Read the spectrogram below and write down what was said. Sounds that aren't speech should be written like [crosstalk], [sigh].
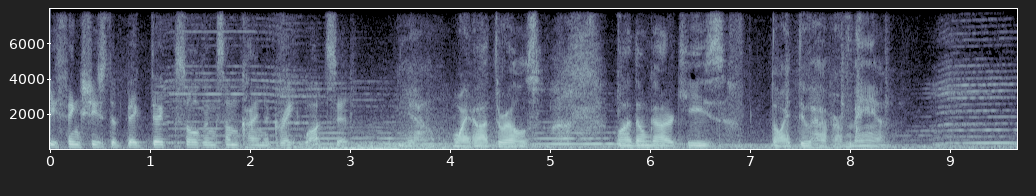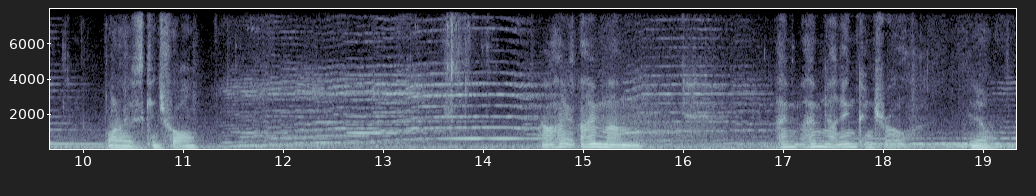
She thinks she's the big dick solving some kind of great what's it. Yeah, white hot thrills. Well, I don't got her keys, though I do have her man. Wanna lose control? I, I'm, um, I'm, I'm not in control. You know.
